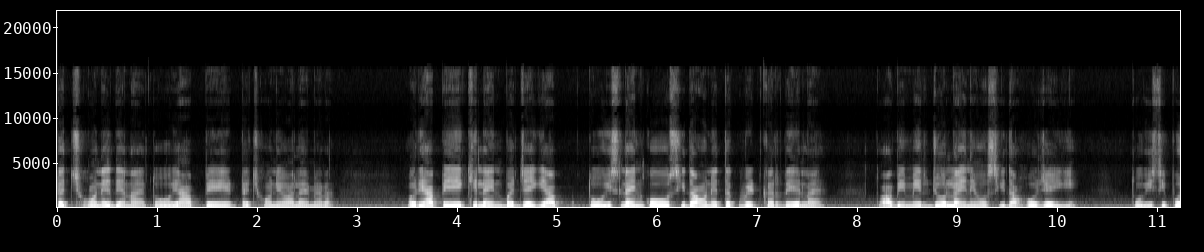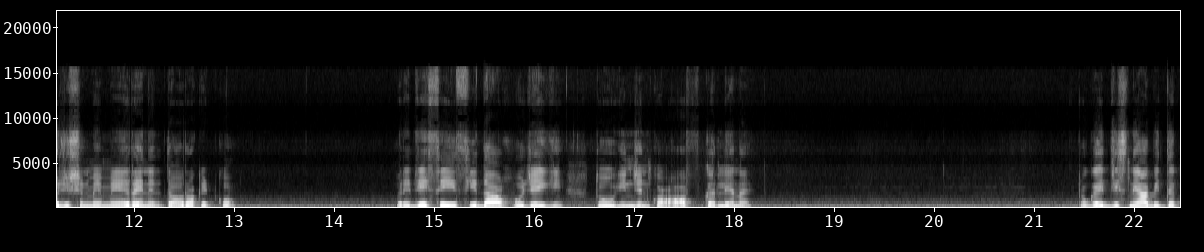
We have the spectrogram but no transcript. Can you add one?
टच होने देना है। तो यहाँ पे टच होने वाला है मेरा। और यहाँ पे एक ही लाइन बच जाएगी आप तो इस लाइन को सीधा होने तक वेट कर देना है। तो अभी मेरी जो लाइन है वो सीधा हो जाएगी। तो इसी पोजीशन में मैं रहने देता हूँ रॉकेट को। और ये जैसे ही सीधा हो जाएगी तो इंजन को ऑफ़ कर लेना है। तो गई जिसने अभी तक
